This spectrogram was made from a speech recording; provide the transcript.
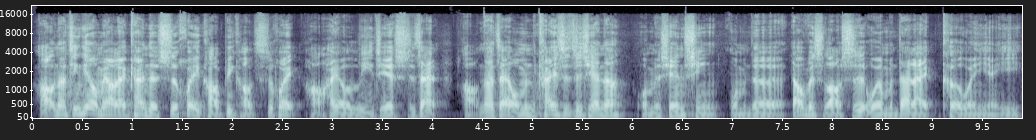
好，那今天我们要来看的是会考必考词汇，好，还有历届实战。好，那在我们开始之前呢，我们先请我们的 Elvis 老师为我们带来课文演绎。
